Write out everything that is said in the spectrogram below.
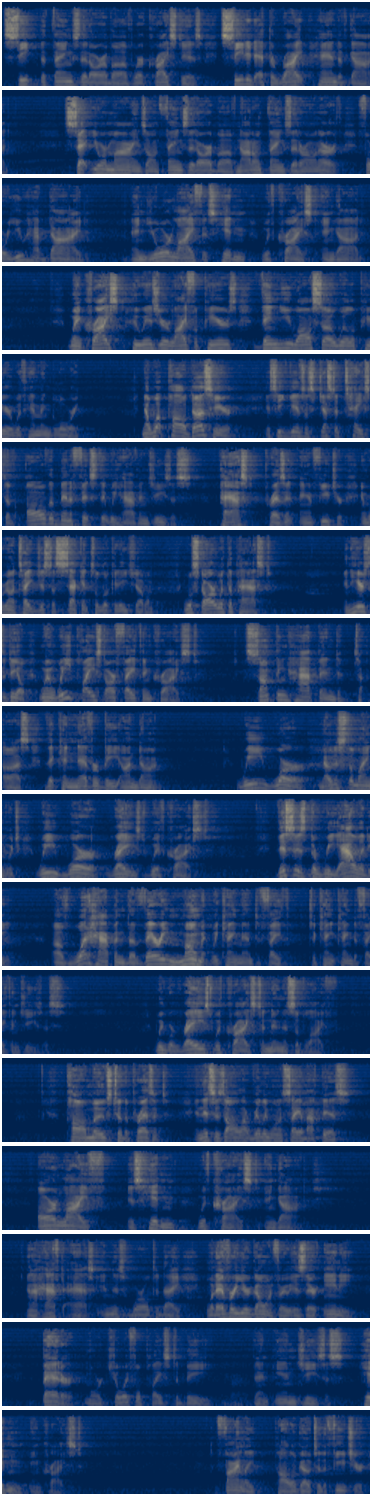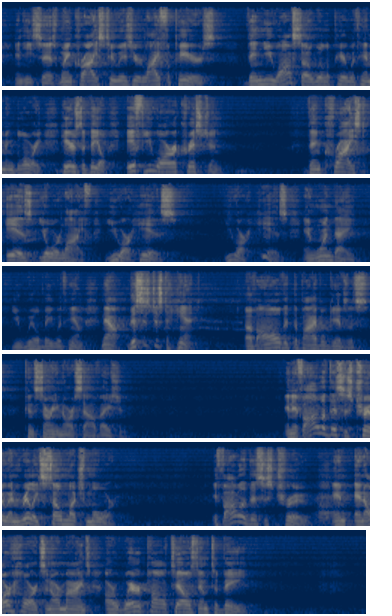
seek the things that are above, where Christ is, seated at the right hand of God. Set your minds on things that are above, not on things that are on earth, for you have died and your life is hidden with Christ and God. When Christ, who is your life, appears, then you also will appear with him in glory. Now, what Paul does here is he gives us just a taste of all the benefits that we have in Jesus past, present, and future. And we're going to take just a second to look at each of them. We'll start with the past. And here's the deal when we placed our faith in Christ, something happened to us that can never be undone. We were, notice the language, we were raised with Christ. This is the reality of what happened the very moment we came into faith, to came, came to faith in Jesus. We were raised with Christ to newness of life. Paul moves to the present. And this is all I really want to say about this. Our life is hidden with Christ and God. And I have to ask in this world today, whatever you're going through, is there any better, more joyful place to be than in Jesus, hidden in Christ? Finally, Paul will go to the future and he says, When Christ, who is your life, appears, then you also will appear with him in glory. Here's the deal if you are a Christian, then Christ is your life. You are his. You are his. And one day you will be with him. Now, this is just a hint of all that the Bible gives us concerning our salvation. And if all of this is true, and really so much more, if all of this is true, and, and our hearts and our minds are where Paul tells them to be,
